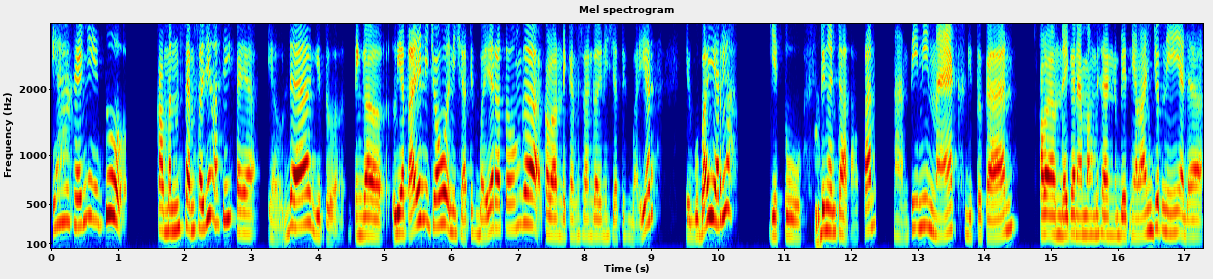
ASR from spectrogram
ya kayaknya itu common sense aja gak sih? Kayak ya udah gitu tinggal lihat aja nih cowok inisiatif bayar atau enggak kalau andaikan misalnya enggak inisiatif bayar ya gue bayar lah gitu. Dengan catatan nanti ini next gitu kan. Kalau andaikan emang misalnya ngedate-nya lanjut nih ada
